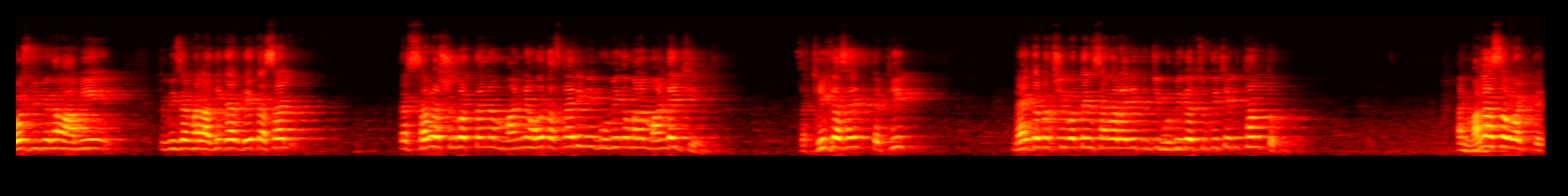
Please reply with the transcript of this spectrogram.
ठोस भूमिका आम्ही तुम्ही जर मला अधिकार देत असाल तर सर्व शिवभक्तांना मान्य होत असणारी मी भूमिका मला मांडायची जर ठीक असेल तर ठीक. नाहीतर मग शिवभक्तांनी सांगा राजे तुमची भूमिका चुकीची मी थांबतो. आणि मला असं वाटतं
